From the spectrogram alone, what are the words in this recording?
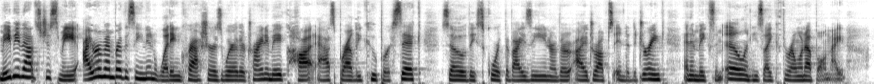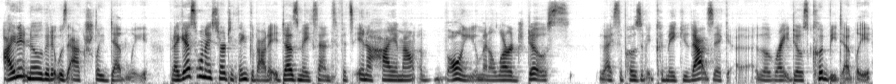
Maybe that's just me. I remember the scene in Wedding Crashers where they're trying to make hot ass Bradley Cooper sick, so they squirt the Visine or their eye drops into the drink and it makes him ill and he's like throwing up all night. I didn't know that it was actually deadly. But I guess when I start to think about it, it does make sense. If it's in a high amount of volume and a large dose, I suppose if it could make you that sick, uh, the right dose could be deadly.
